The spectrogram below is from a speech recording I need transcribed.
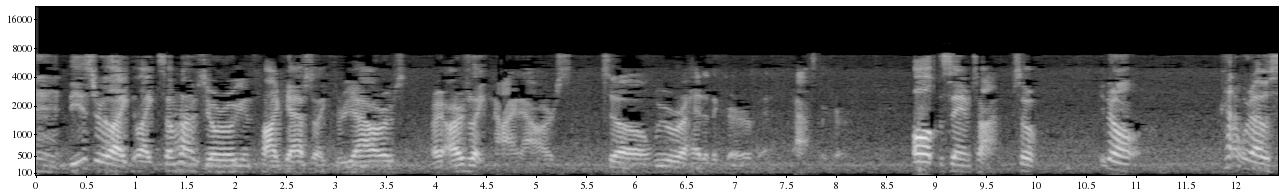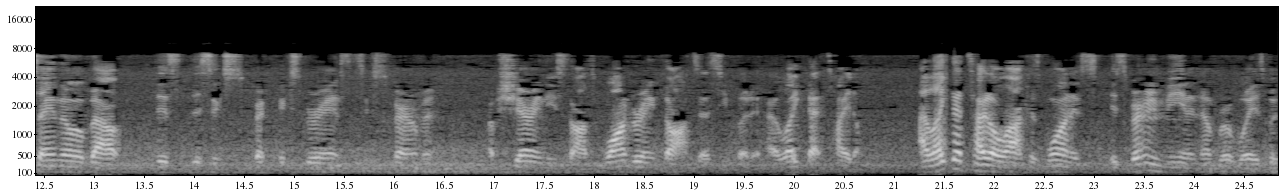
these are like like sometimes Joe Rogan's podcasts are like three hours, right? Ours are like nine hours. So we were ahead of the curve and past the curve, all at the same time. So, you know, kind of what I was saying though about this this expe- experience, this experiment of sharing these thoughts, wandering thoughts, as he put it. I like that title. I like that title a lot because one, it's it's very me in a number of ways, but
